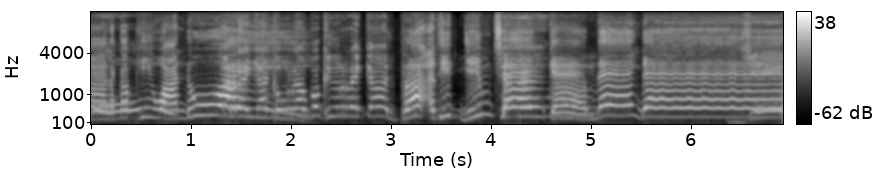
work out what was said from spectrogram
มาโอ้โหแล้วก็พี่วานด้วยรายการของเราก็คือรายการ พระอาทิตย์ยิ้มแฉ่งแก้มแดงแดงเย้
